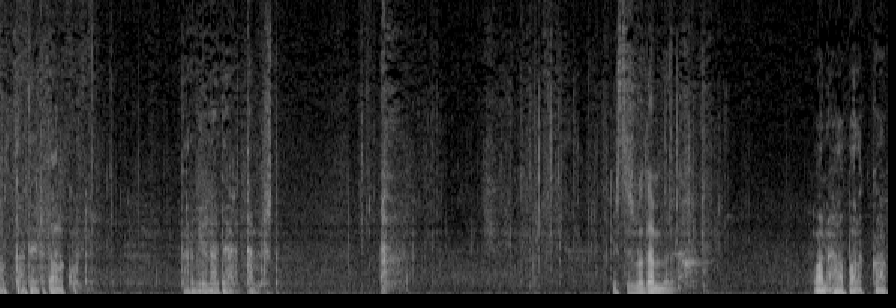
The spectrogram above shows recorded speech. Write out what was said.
auttaa teidät alkuun. Tarvii enää tehdä tämmöistä. Mistä sulla tämmönen on? Vanhaa palkkaa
